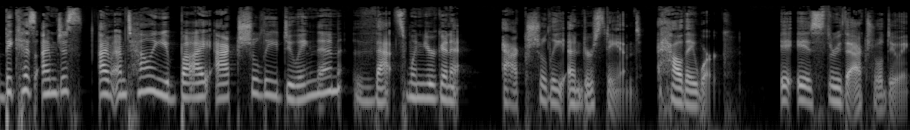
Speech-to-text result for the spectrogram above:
Because I'm just, I'm, I'm telling you, by actually doing them, that's when you're going to actually understand how they work it is through the actual doing.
